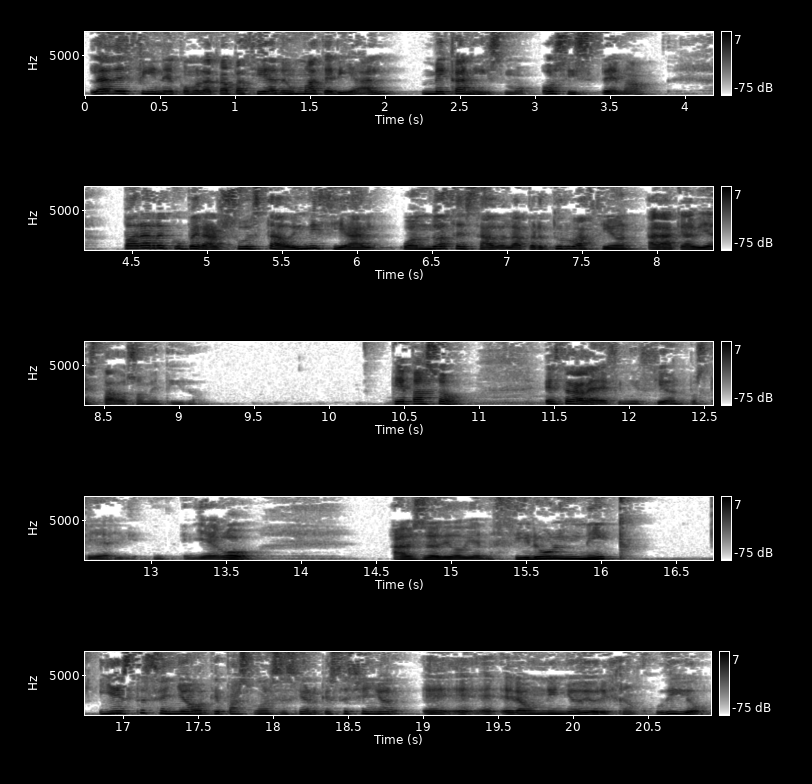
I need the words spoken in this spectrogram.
la define como la capacidad de un material, mecanismo o sistema para recuperar su estado inicial cuando ha cesado la perturbación a la que había estado sometido. ¿Qué pasó? Esta era la definición, pues que llegó, a ver si lo digo bien, Cirulnik, y este señor, ¿qué pasó con este señor? Que este señor eh, eh, era un niño de origen judío,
